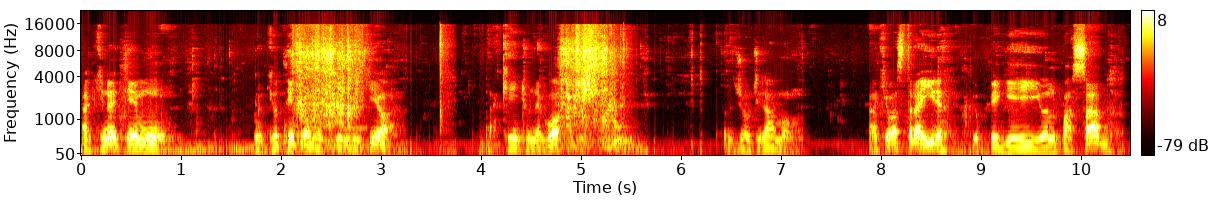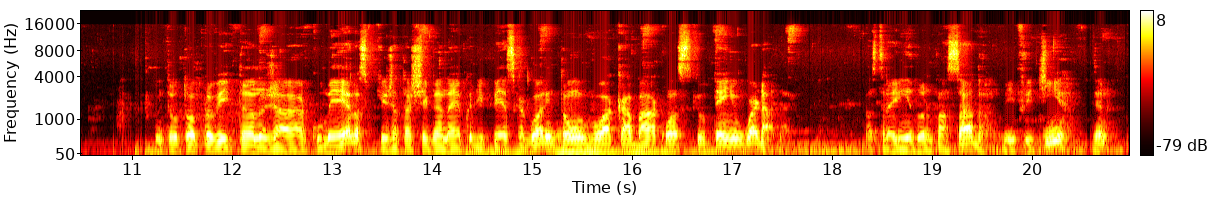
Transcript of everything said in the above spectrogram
Aqui nós temos... Aqui eu tenho pra vocês aqui, ó. Tá quente o negócio. Deixa eu tirar a mão. Aqui é umas traíras que eu peguei ano passado. Então eu tô aproveitando já comer elas, porque já tá chegando a época de pesca agora, então eu vou acabar com as que eu tenho guardada. As trairinhas do ano passado, ó, bem fritinha, tá vendo?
